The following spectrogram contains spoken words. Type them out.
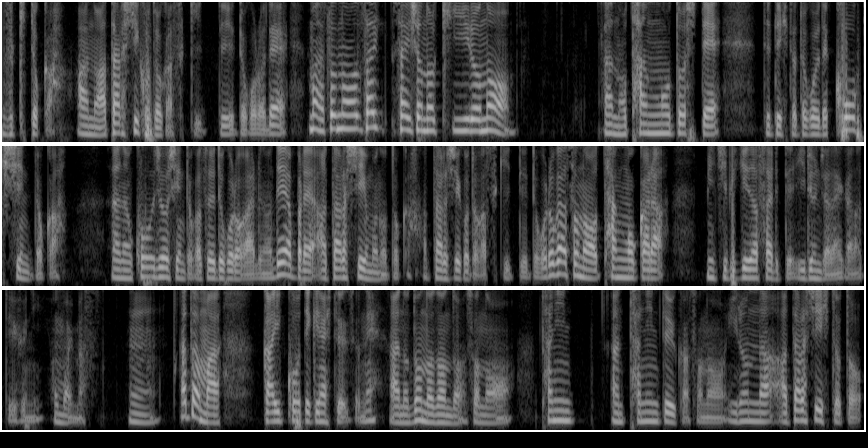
好きとか、あの、新しいことが好きっていうところで、まあ、その最初の黄色の、あの、単語として出てきたところで、好奇心とか、あの、向上心とかそういうところがあるので、やっぱり新しいものとか、新しいことが好きっていうところが、その単語から導き出されているんじゃないかなというふうに思います。うん。あとはまあ、外交的な人ですよね。あの、どんどんどんどん、その、他人、他人というか、その、いろんな新しい人と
